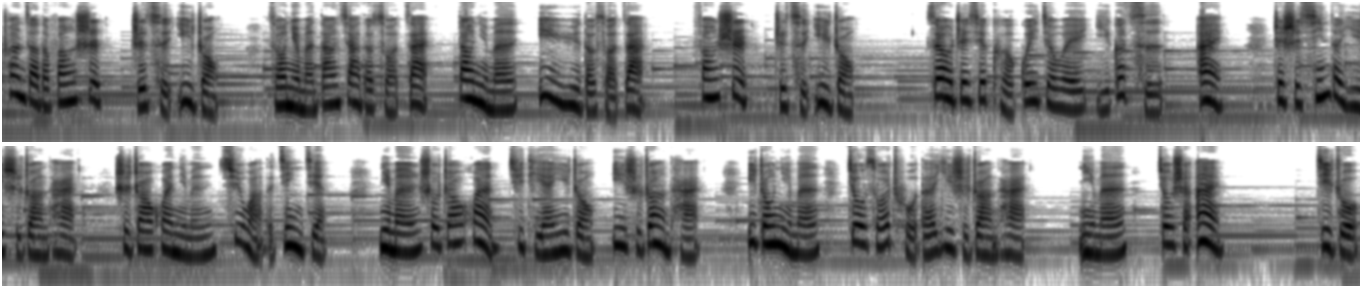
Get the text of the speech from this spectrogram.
创造的方式只此一种。从你们当下的所在到你们抑郁的所在，方式只此一种。所有这些可归结为一个词——爱。这是新的意识状态，是召唤你们去往的境界。你们受召唤去体验一种意识状态。一种你们就所处的意识状态，你们就是爱。记住，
